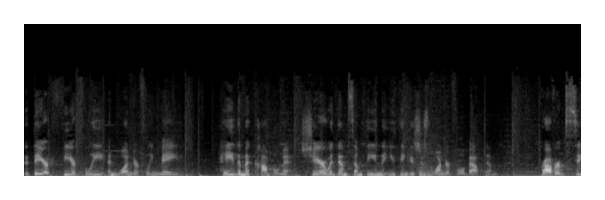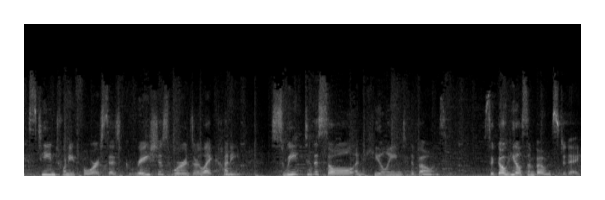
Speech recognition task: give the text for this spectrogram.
that they are fearfully and wonderfully made. Pay them a compliment. Share with them something that you think is just wonderful about them. Proverbs 16:24 says, "Gracious words are like honey, sweet to the soul and healing to the bones." So go heal some bones today.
